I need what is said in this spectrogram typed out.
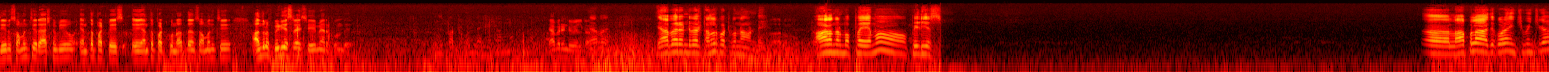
దీనికి సంబంధించి రేషన్ బియ్యం ఎంత పట్టేసి ఎంత పట్టుకున్నారు? దానికి సంబంధించి అందులో పీడిఎస్ రైస్ ఏ మేరకు ఉంది? యాభై రెండు వేలు యాభై రెండు వేల టన్నులు పట్టుకున్నామండి. ఆరు వందల ముప్పై ఏమో పీడిఎస్. లోపల అది కూడా ఇంచుమించుగా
